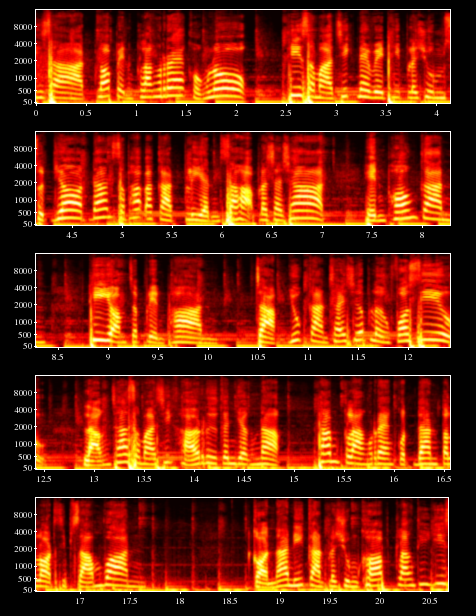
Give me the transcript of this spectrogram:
ติศาสตร์ เพราะเป็นครั้งแรกของโลก ที่สมาชิกในเวทีประชุมสุดยอดด้านสภาพอากาศเปลี่ยนสหประชาชาติ เห็นพ้องกัน ที่ยอมจะเปลี่ยนผ่าน จากยุคการใช้เชื้อเพลิงฟอสซิล หลังชาติสมาชิกหารือกันอย่างหนัก ท่ามกลางแรงกดดันตลอด 13 วัน ก่อนหน้านี้การประชุมคอปครั้งที่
